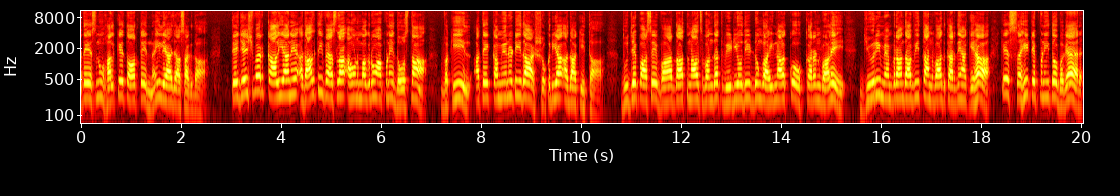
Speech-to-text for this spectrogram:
ਅਤੇ ਇਸ ਨੂੰ ਹਲਕੇ ਤੌਰ ਤੇ ਨਹੀਂ ਲਿਆ ਜਾ ਸਕਦਾ। ਤੇਜੇਸ਼ਵਰ ਕਾਲੀਆ ਨੇ ਅਦਾਲਤੀ ਫੈਸਲਾ ਆਉਣ ਮਗਰੋਂ ਆਪਣੇ ਦੋਸਤਾਂ, ਵਕੀਲ ਅਤੇ ਕਮਿਊਨਿਟੀ ਦਾ ਸ਼ੁਕਰੀਆ ਅਦਾ ਕੀਤਾ। ਦੂਜੇ ਪਾਸੇ ਵਾਰਦਾਤ ਨਾਲ ਸੰਬੰਧਿਤ ਵੀਡੀਓ ਦੀ ਡੂੰਘਾਈ ਨਾਲ ਘੋਖ ਕਰਨ ਵਾਲੇ ਜਿਊਰੀ ਮੈਂਬਰਾਂ ਦਾ ਵੀ ਧੰਨਵਾਦ ਕਰਦਿਆਂ ਕਿਹਾ ਕਿ ਸਹੀ ਟਿੱਪਣੀ ਤੋਂ ਬਗੈਰ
